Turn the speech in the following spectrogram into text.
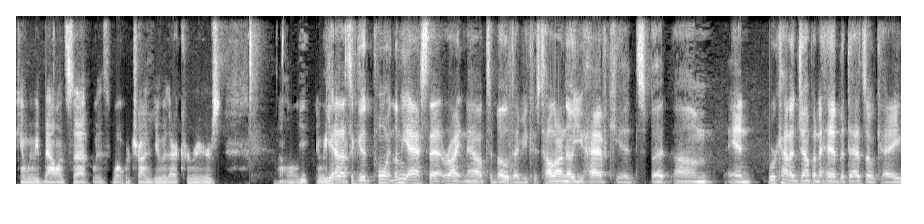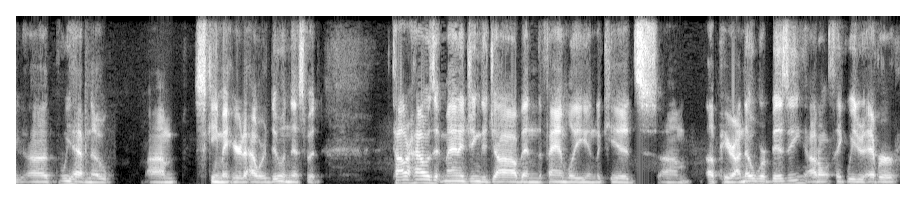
can we balance that with what we're trying to do with our careers? Um, yeah, that's of, a good point. Let me ask that right now to both of you because Tyler, I know you have kids, but um, and we're kind of jumping ahead, but that's okay. Uh, we have no um, schema here to how we're doing this, but Tyler, how is it managing the job and the family and the kids um, up here? I know we're busy. I don't think we ever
